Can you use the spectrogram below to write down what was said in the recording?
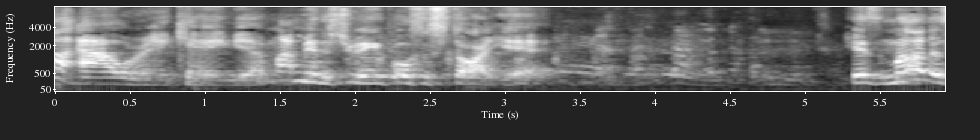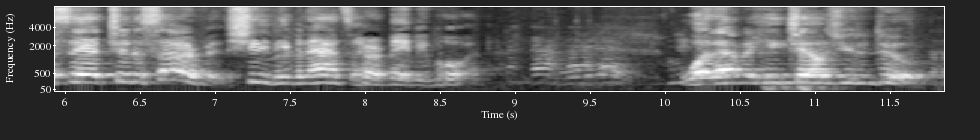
My hour ain't came yet. My ministry ain't supposed to start yet. His mother said to the servant, she didn't even answer her baby boy. Whatever he tells you to do,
